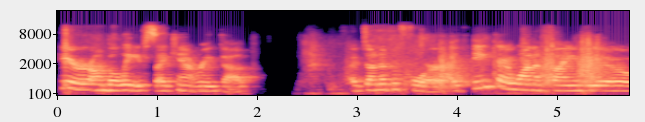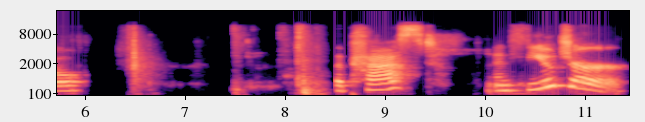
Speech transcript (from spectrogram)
here on beliefs, I can't rank up. I've done it before. I think I want to find you the past and future.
